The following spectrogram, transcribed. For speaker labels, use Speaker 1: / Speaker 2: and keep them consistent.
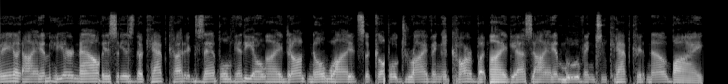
Speaker 1: I am here now this is the CapCut example video I don't know why it's a couple driving a car but I guess I am moving to CapCut now bye.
